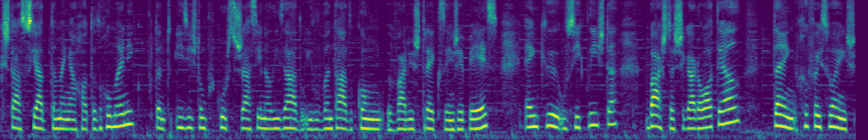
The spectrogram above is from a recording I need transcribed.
que está associado também à Rota do Românico, portanto, existe um percurso já sinalizado e levantado com vários tracks em GPS, em que o ciclista basta chegar ao hotel, tem refeições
